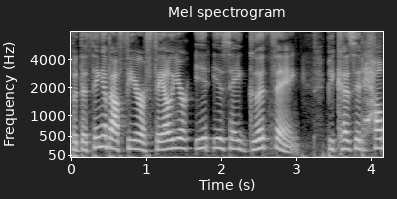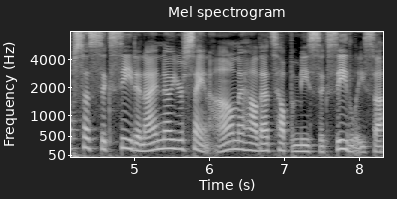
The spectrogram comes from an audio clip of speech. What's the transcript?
But the thing about fear of failure, it is a good thing because it helps us succeed. And I know you're saying, I don't know how that's helping me succeed, Lisa.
